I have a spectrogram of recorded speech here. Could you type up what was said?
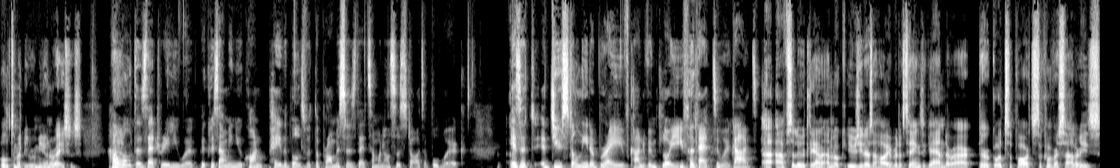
ultimately remunerated. How um, well does that really work? Because I mean, you can't pay the bills with the promises that someone else's startup will work. Is it? Do you still need a brave kind of employee for that to work out? Uh, absolutely, and, and look, usually there's a hybrid of things. Again, there are there are good supports to cover salaries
